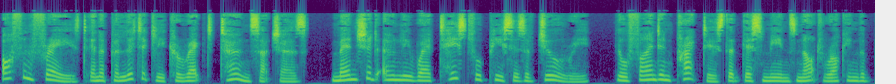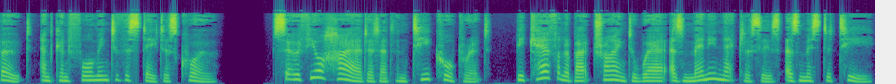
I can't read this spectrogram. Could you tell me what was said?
often phrased in a politically correct tone, such as, men should only wear tasteful pieces of jewelry, you'll find in practice that this means not rocking the boat and conforming to the status quo. So if you're hired at an T corporate, be careful about trying to wear as many necklaces as Mr. T.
